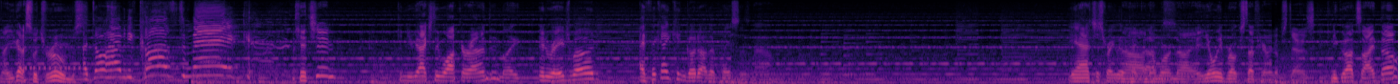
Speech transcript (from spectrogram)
No, you gotta switch rooms. I don't have any calls to make! Kitchen? Can you actually walk around in like In rage mode? I think I can go to other places now. Yeah, it's just regular No, pickups. no more. No, you only broke stuff here and upstairs. Can you go outside though?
